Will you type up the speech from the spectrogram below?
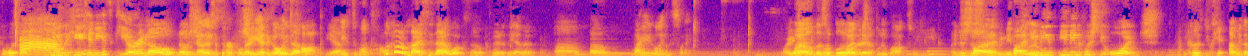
what's that? Can you get the key? Can you get the key already? No, no. No, there's needs a purple she there. You have needs to go on top. book. Yeah. You have to go on top. Look how nicely that works though compared to the other. Um, Um, why are you going this way? Why Well, there's go- a blue oh, right there's there. a blue box we need. I just but assumed we need but the blue. you need you need to push the orange because you can't. I mean the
